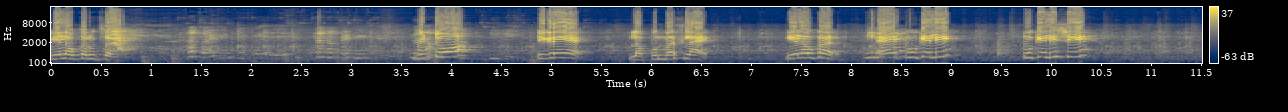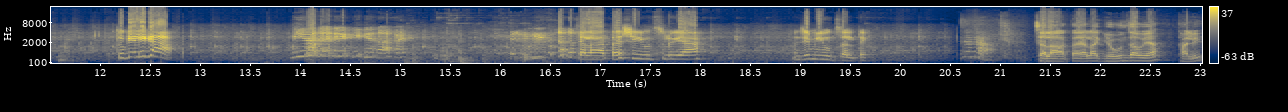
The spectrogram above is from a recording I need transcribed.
ये लवकर उचल. बिट्टू इकडे ये. लपून बसलाय. ये लवकर. ए तू केली? तू केली शी? तू केली का. चला आता शी उचलूया. म्हणजे मी उचलते. चला आता याला घेऊन जाऊया खाली.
